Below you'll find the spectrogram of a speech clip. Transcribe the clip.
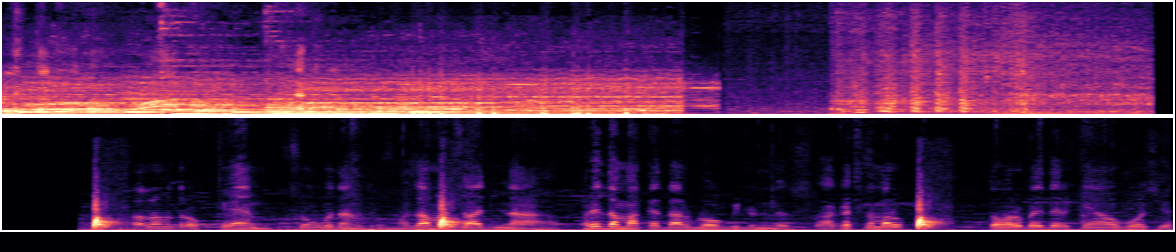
પબ્લિક તો જુઓ તમે ચાલો મિત્રો કેમ શું બધા મિત્રો મજામાં છો આજના ફરી ધમાકેદાર બ્લોગ વિડીયોની અંદર સ્વાગત છે તમારું તમારો ભાઈ અત્યારે ક્યાં ઊભો છે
